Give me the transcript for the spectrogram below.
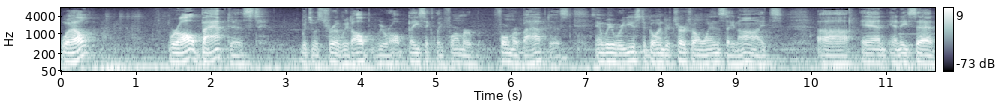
well, we're all Baptist which was true. We'd all we were all basically former former Baptists, and we were used to going to church on Wednesday nights. Uh, and and he said,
